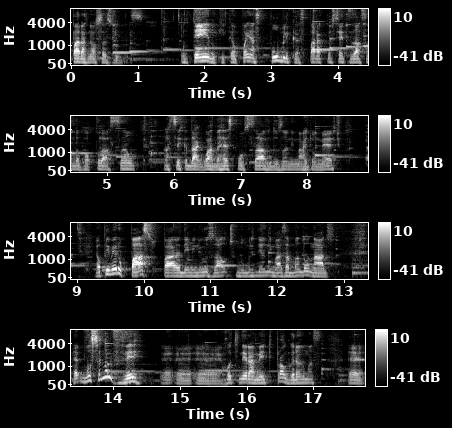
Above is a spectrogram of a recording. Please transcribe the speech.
para as nossas vidas. Entendo que campanhas públicas para a conscientização da população acerca da guarda responsável dos animais domésticos é o primeiro passo para diminuir os altos números de animais abandonados. É, você não vê é, é, é, rotineiramente programas, é,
